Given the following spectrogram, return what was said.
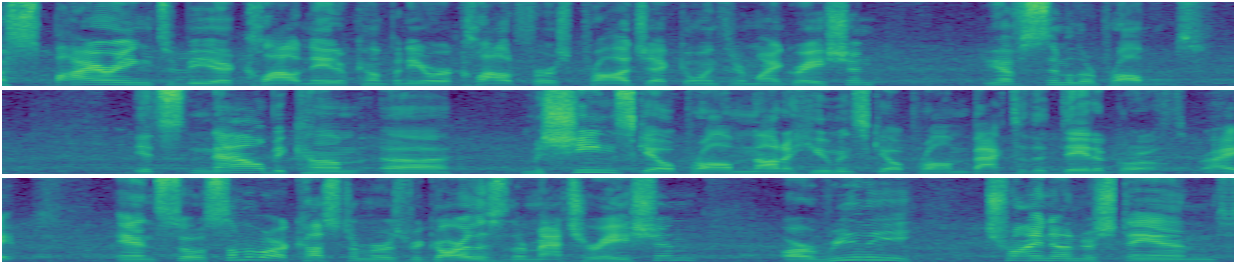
aspiring to be a cloud native company or a cloud first project going through migration, you have similar problems it's now become a machine scale problem, not a human scale problem, back to the data growth, right? And so some of our customers, regardless of their maturation, are really trying to understand,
